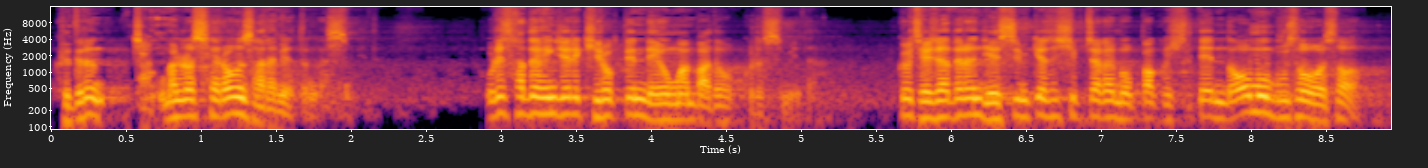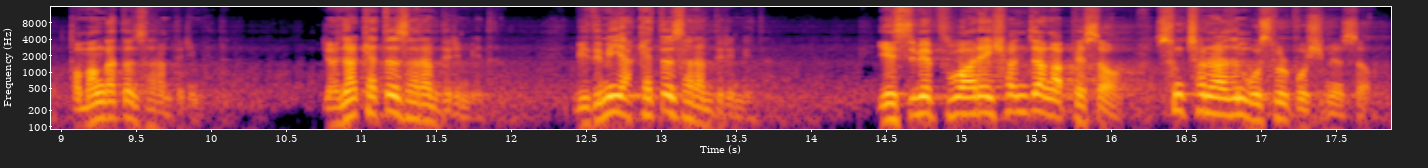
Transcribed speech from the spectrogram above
그들은 정말로 새로운 사람이었던 것 같습니다. 우리 사도행전에 기록된 내용만 봐도 그렇습니다. 그 제자들은 예수님께서 십자가에 못 박으실 때 너무 무서워서 도망갔던 사람들입니다. 연약했던 사람들입니다. 믿음이 약했던 사람들입니다. 예수님의 부활의 현장 앞에서 승천하는 모습을 보시면서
